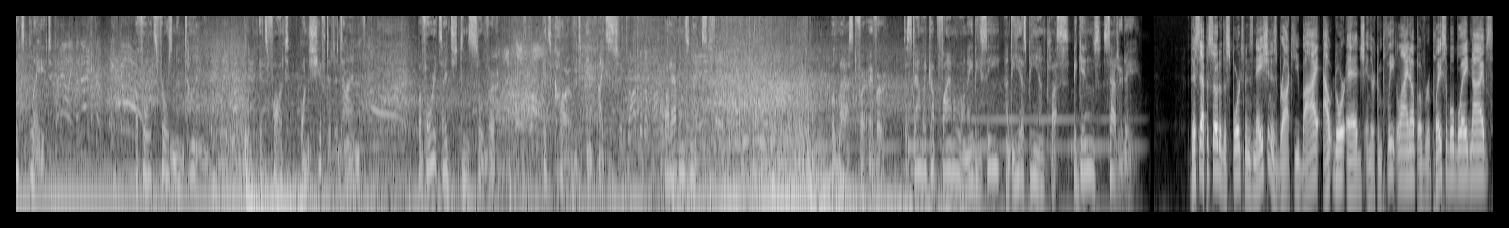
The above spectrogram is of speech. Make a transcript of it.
it's played. Before it's frozen in time, it's fought one shift at a time. Before it's etched in silver, it's carved in ice. What happens next will last forever. The Stanley Cup Final on ABC and ESPN Plus begins Saturday. This episode of the Sportsman's Nation is brought to you by Outdoor Edge and their complete lineup of replaceable blade knives,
